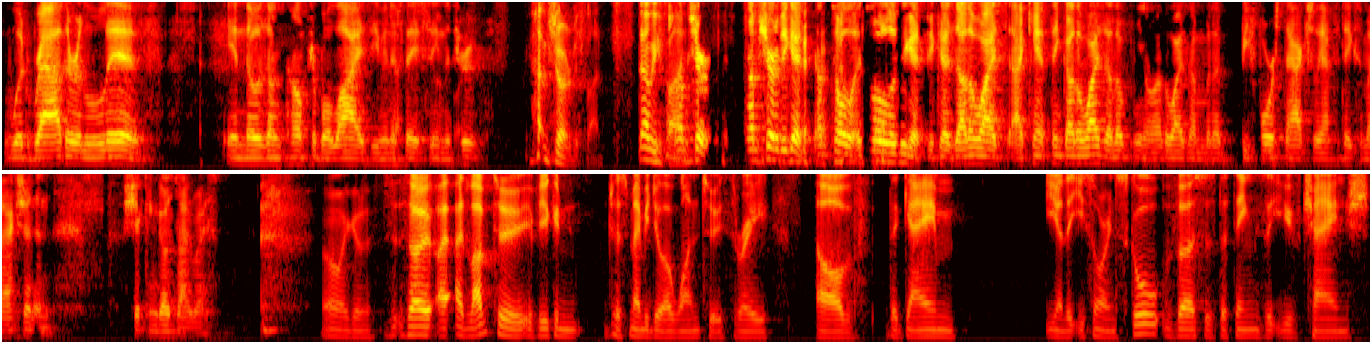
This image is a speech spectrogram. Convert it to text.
would rather live in those uncomfortable lies even if they've seen the truth I'm sure it'll be fun. That'll be fun. i'm sure i'm sure it'll be good i'm totally it'll totally be good because otherwise i can't think otherwise other you know otherwise i'm gonna be forced to actually have to take some action and shit can go sideways Oh my goodness! So I'd love to, if you can, just maybe do a one, two, three of the game, you know, that you saw in school versus the things that you've changed.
